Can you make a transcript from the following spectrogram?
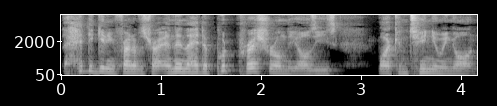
They had to get in front of Australia, and then they had to put pressure on the Aussies by continuing on.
